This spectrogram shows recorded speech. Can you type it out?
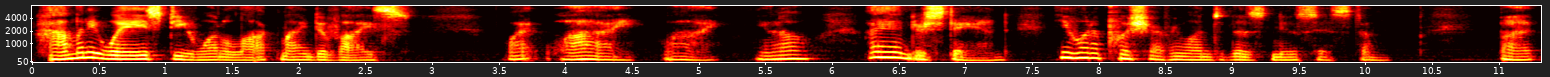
How many ways do you want to lock my device? Why? Why? Why? You know, I understand. You want to push everyone to this new system. But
